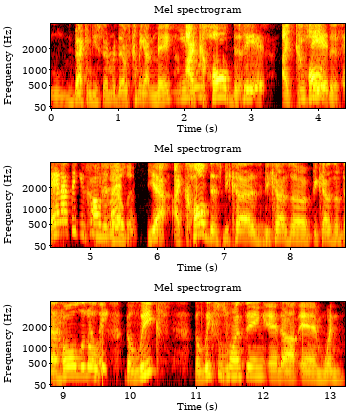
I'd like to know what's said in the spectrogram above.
back in December? That was coming out in May? You I called this. Did I called did. this. and I think you called You it last nailed it. week. Yeah, I called this because because of because of that whole The little leak. the leaks. The leaks was one thing, and um, and when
